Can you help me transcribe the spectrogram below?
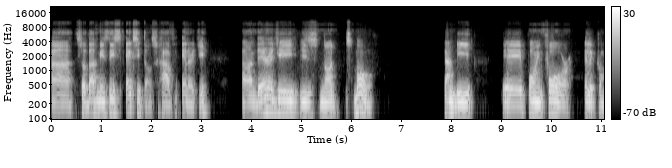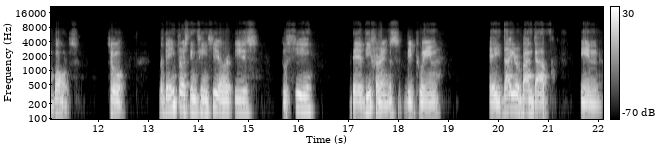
Uh, so that means these excitons have energy, and the energy is not small, can be a 0.4 electron volts. So but the interesting thing here is to see the difference between a direct band gap in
